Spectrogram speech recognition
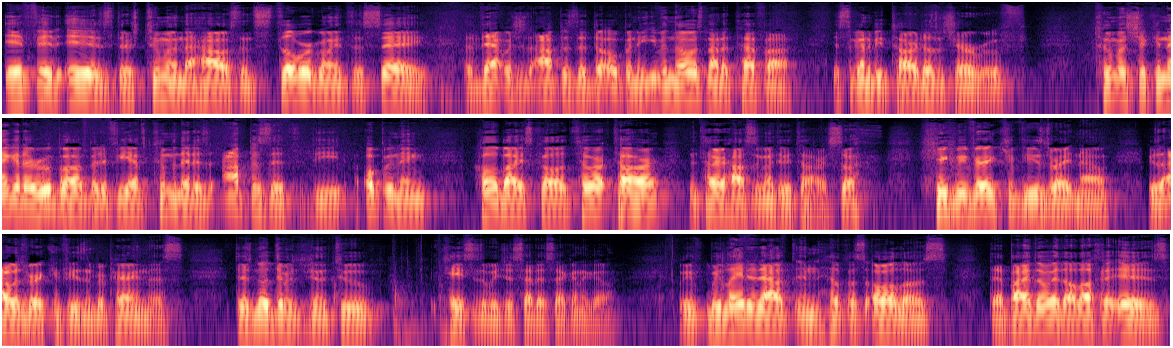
If it is, there's tuma in the house, then still we're going to say that that which is opposite the opening, even though it's not a tefach, it's going to be tar, doesn't share a roof. Tuma shekeneged aruba, but if you have tuma that is opposite the opening, kolabayis kol tar, the entire house is going to be tar. So you can be very confused right now, because I was very confused in preparing this. There's no difference between the two cases that we just said a second ago. We we laid it out in Hilchas Olos that, by the way, the halacha is,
